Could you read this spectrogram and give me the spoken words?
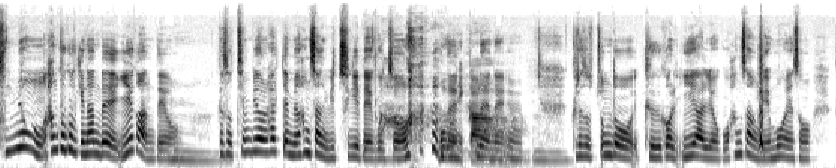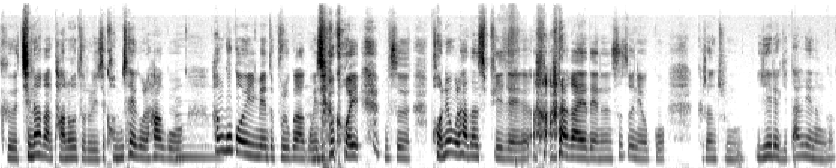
분명 한국어긴 한데 이해가 안 돼요. 음. 그래서 팀별 할 때면 항상 위축이 되고 좀 모르니까. 네, 네, 네. 음. 그래서 좀 더 그걸 이해하려고 항상 메모에서 그 지나간 단어들을 이제 검색을 하고 음. 한국어임에도 불구하고 음. 이제 거의 무슨 번역을 하다시피 이제 알아가야 되는 수준이었고 그런 좀 이해력이 딸리는 거.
